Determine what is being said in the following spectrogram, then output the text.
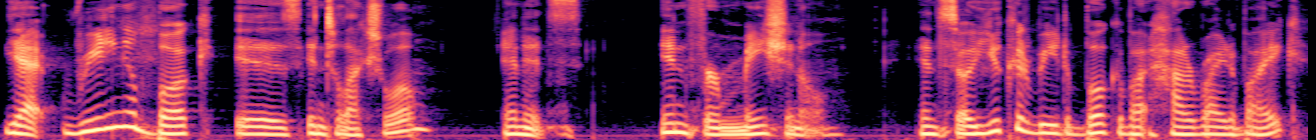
Yeah, reading a book is intellectual and it's informational. And so you could read a book about how to ride a bike,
